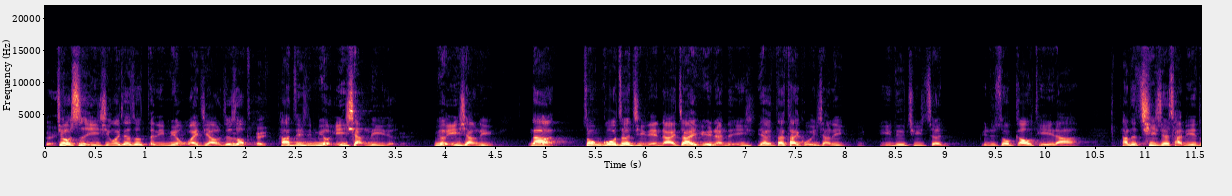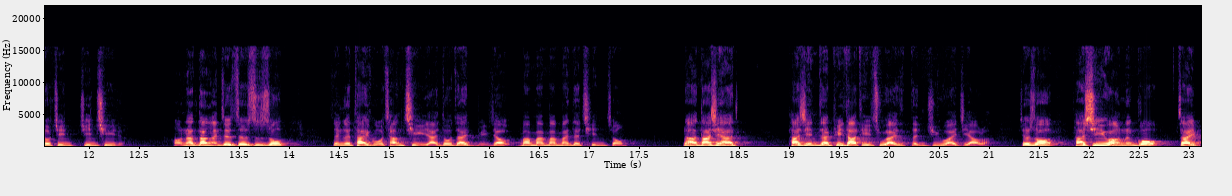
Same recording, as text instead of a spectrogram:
对，就是隐形外交，就等于没有外交，就是说，它这是没有影响力的，没有影响力。那中国这几年来在越南的影，在泰国影响力与日俱增，比如说高铁啦，它的汽车产业都进进去了。好，那当然这就是说，整个泰国长期以来都在比较慢慢慢慢在轻松。那他现在，他现在皮塔提出来是等距外交了，就是说他希望能够在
